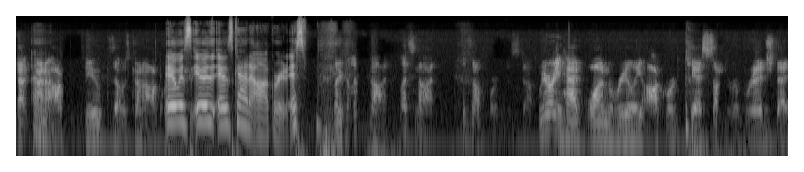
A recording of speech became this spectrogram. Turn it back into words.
That kind of Uh, awkward too, because that was kind of awkward. It was it was it was kind of awkward. It's, like let's not let's not let's not force this stuff. We already had one really awkward kiss under a bridge that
